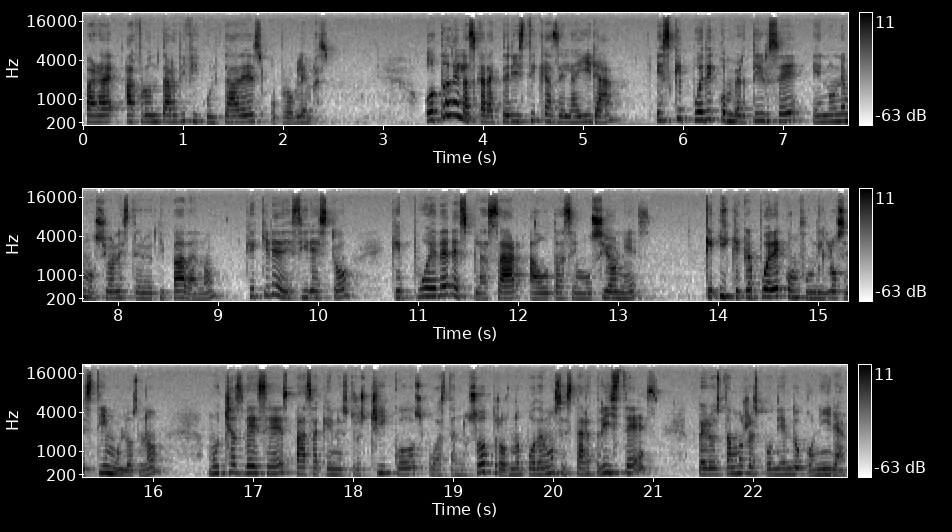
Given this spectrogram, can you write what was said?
para afrontar dificultades o problemas. Otra de las características de la ira es que puede convertirse en una emoción estereotipada, ¿no? ¿Qué quiere decir esto? que puede desplazar a otras emociones y que, puede confundir los estímulos, ¿no? Muchas veces pasa que nuestros chicos o hasta nosotros no podemos estar tristes, pero estamos respondiendo con ira.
